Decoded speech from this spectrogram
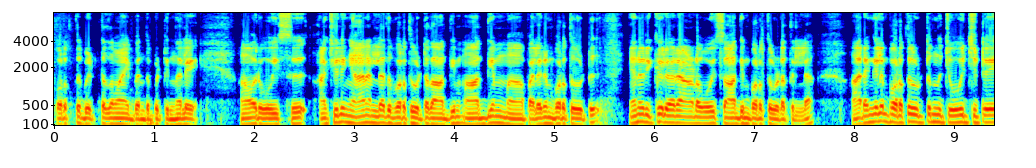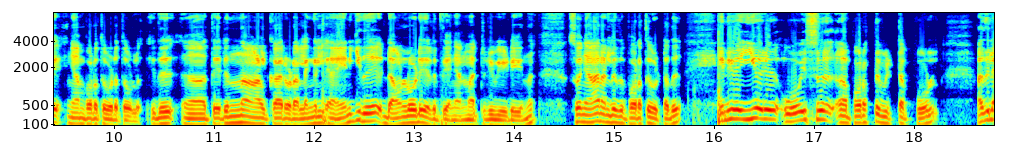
പുറത്ത് വിട്ടതുമായി ബന്ധപ്പെട്ട് ഇന്നലെ ആ ഒരു വോയിസ് ആക്ച്വലി ഞാനല്ല അത് പുറത്ത് വിട്ടത്. ആദ്യം ആദ്യം പലരും പുറത്ത് വിട്ട്. ഞാൻ ഒരിക്കലും ഒരാളുടെ വോയിസ് ആദ്യം പുറത്ത് വിടത്തില്ല. ആരെങ്കിലും പുറത്ത് വിട്ടെന്ന് ചോദിച്ചിട്ടേ ഞാൻ പുറത്ത് വിടത്തുള്ളൂ. ഇത് തരുന്ന ആൾക്കാരോട് അല്ലെങ്കിൽ എനിക്കിത് ഡൗൺലോഡ് ചെയ്തെടുത്തിയാണ് ഞാൻ മറ്റൊരു വീഡിയോയിൽ നിന്ന് സോ ഞാനല്ല ഇത് പുറത്ത് വിട്ടത്. ഇനി ഈ ഒരു വോയിസ് പുറത്ത് വിട്ടപ്പോൾ അതിൽ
